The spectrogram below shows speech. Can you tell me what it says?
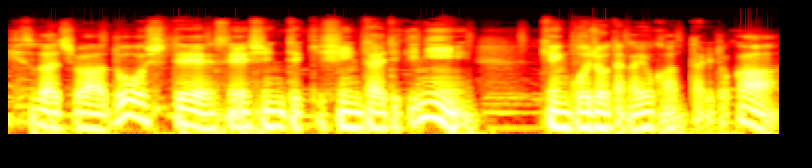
人たちはどうして精神的、身体的に健康状態が良かったりとか、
